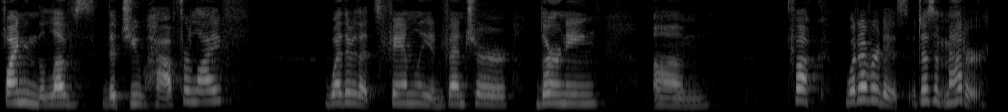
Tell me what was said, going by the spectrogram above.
finding the loves that you have for life, whether that's family, adventure, learning, um, fuck, whatever it is, it doesn't matter.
